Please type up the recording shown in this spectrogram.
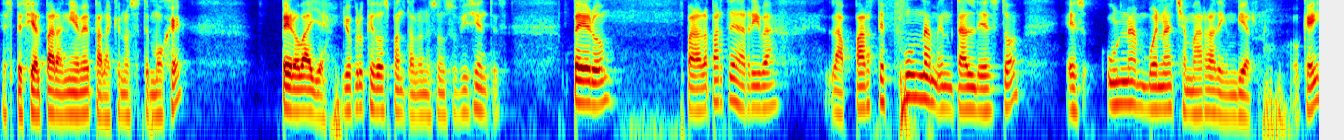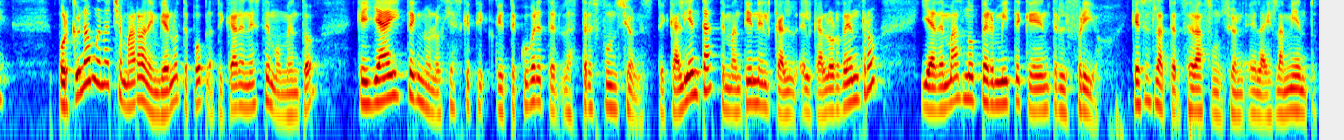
especial para nieve para que no se te moje. Pero vaya, yo creo que dos pantalones son suficientes. Pero para la parte de arriba, la parte fundamental de esto es una buena chamarra de invierno, ¿ok? Porque una buena chamarra de invierno, te puedo platicar en este momento, que ya hay tecnologías que te, que cubren las tres funciones. Te calienta, te mantiene el, el, calor dentro y además no permite que entre el frío, que esa es la tercera función, el aislamiento.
